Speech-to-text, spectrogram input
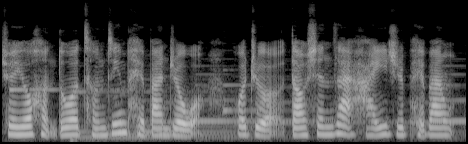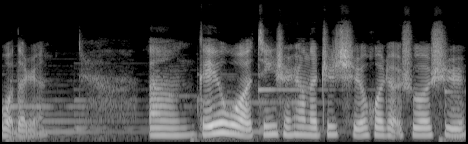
却有很多曾经陪伴着我，或者到现在还一直陪伴我的人，嗯，给予我精神上的支持，或者说是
